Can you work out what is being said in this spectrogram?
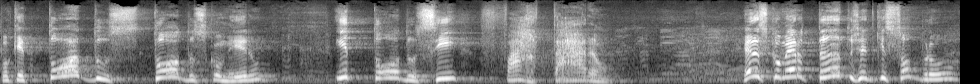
Porque todos, todos comeram e todos se fartaram. Eles comeram tanto, gente, que sobrou.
